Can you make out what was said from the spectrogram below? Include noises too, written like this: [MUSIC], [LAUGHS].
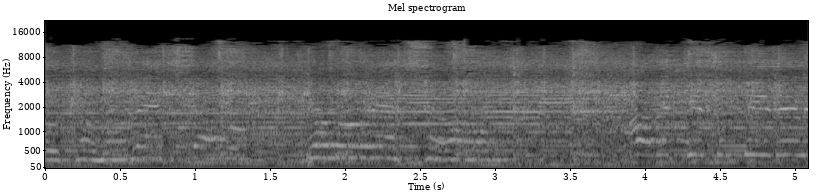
Come on, let's go. Come on, let's go. All the kids will be there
